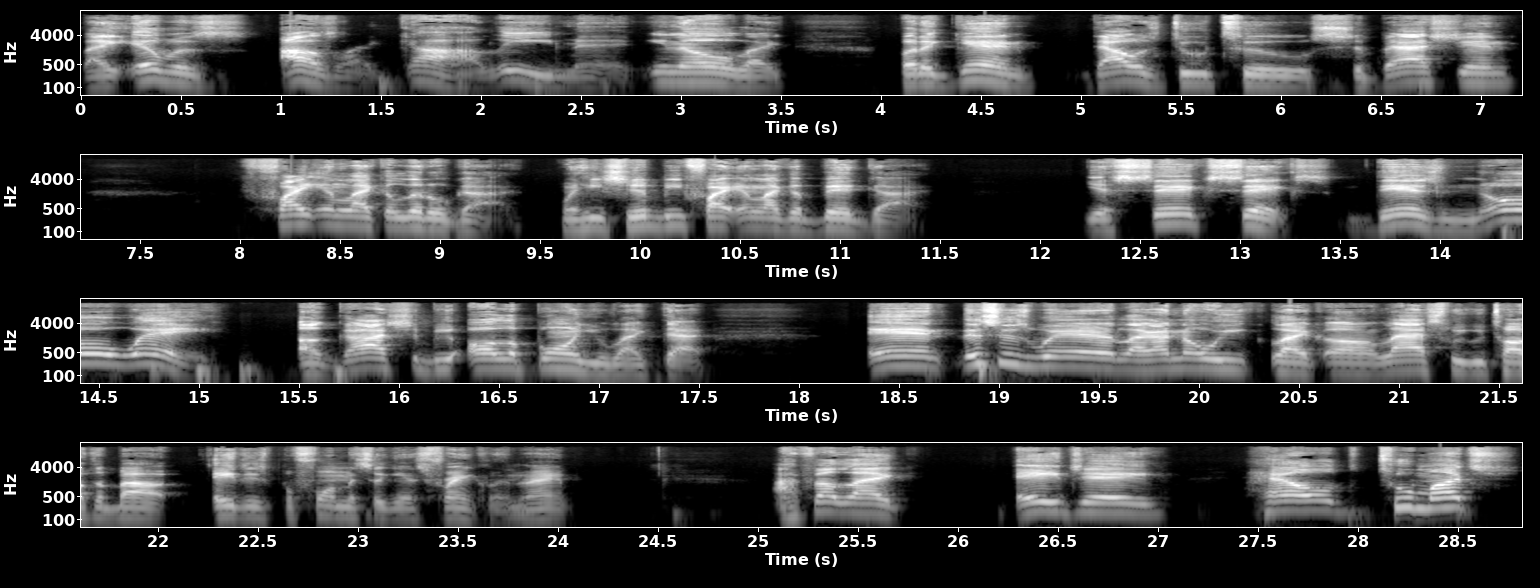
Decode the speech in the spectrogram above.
Like it was, I was like, golly, man, you know, like, but again, that was due to Sebastian fighting like a little guy when he should be fighting like a big guy. You're six six. There's no way a guy should be all up on you like that. And this is where, like, I know we like uh last week we talked about AJ's performance against Franklin, right? I felt like AJ held too much.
